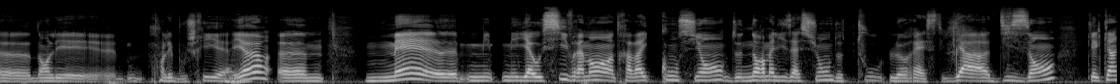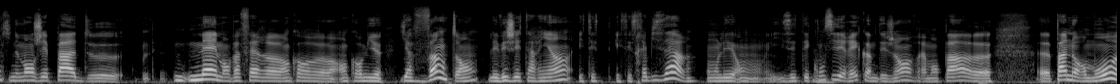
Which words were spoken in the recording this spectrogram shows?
euh, dans, les, dans les boucheries et Mhm. ailleurs. Mais euh, mais mais il y a aussi vraiment un travail conscient de normalisation de tout le reste. Il y a dix ans, quelqu'un qui ne mangeait pas de... Même, on va faire euh, encore, euh, encore mieux, il y a 20 ans, les végétariens étaient, étaient très bizarres. On les, on- ils étaient considérés comme des gens vraiment pas, euh, pas normaux.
